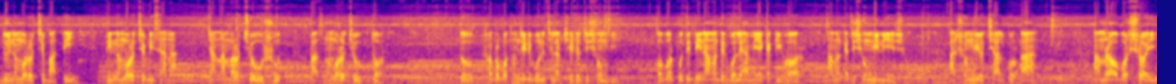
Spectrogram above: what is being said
দুই নম্বর হচ্ছে বাতি, তিন নম্বর হচ্ছে বিছানা, চার নম্বর হচ্ছে ওষুধ, পাঁচ নম্বর হচ্ছে উত্তর। তো সর্বপ্রথম যেটি বলেছিলাম, সেটি হচ্ছে সঙ্গী। কবর প্রতিদিন আমাদের বলে, আমি একাকী ঘর, আমার কাছে সঙ্গী নিয়ে এসো। আর সঙ্গী হচ্ছে আল কোরআন। আমরা অবশ্যই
